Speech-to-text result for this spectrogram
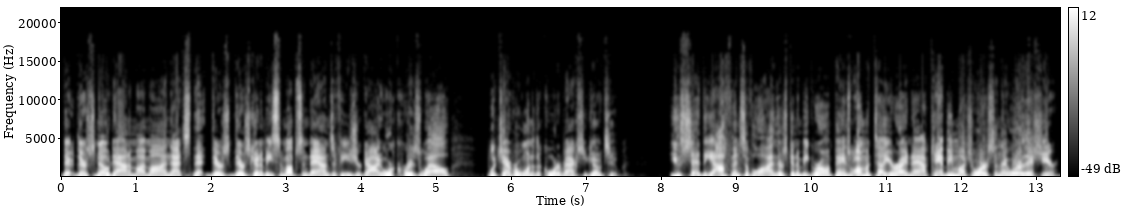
There, there's no doubt in my mind that's that there's there's going to be some ups and downs if he's your guy or Criswell, whichever one of the quarterbacks you go to. You said the offensive line there's going to be growing pains. Well, I'm going to tell you right now, can't be much worse than they were this year.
